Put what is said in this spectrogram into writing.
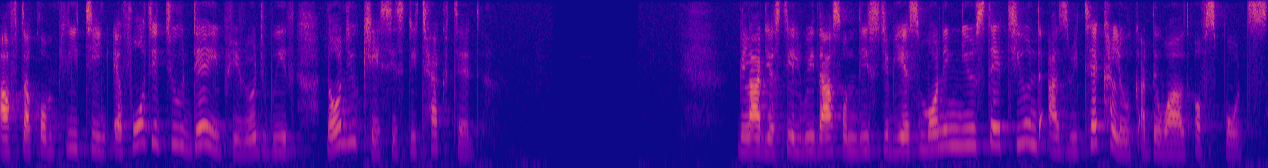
after completing a 42-day period with no new cases detected. Glad you're still with us on this GBS Morning News. Stay tuned as we take a look at the world of sports.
